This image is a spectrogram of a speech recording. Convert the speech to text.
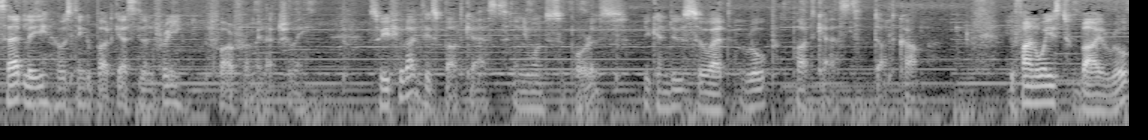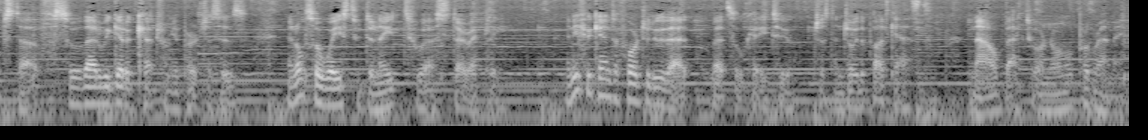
Sadly, hosting a podcast isn't free, far from it actually. So if you like this podcast and you want to support us, you can do so at ropepodcast.com. You'll find ways to buy rope stuff so that we get a cut from your purchases, and also ways to donate to us directly. And if you can't afford to do that, that's okay too. Just enjoy the podcast. Now back to our normal programming.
